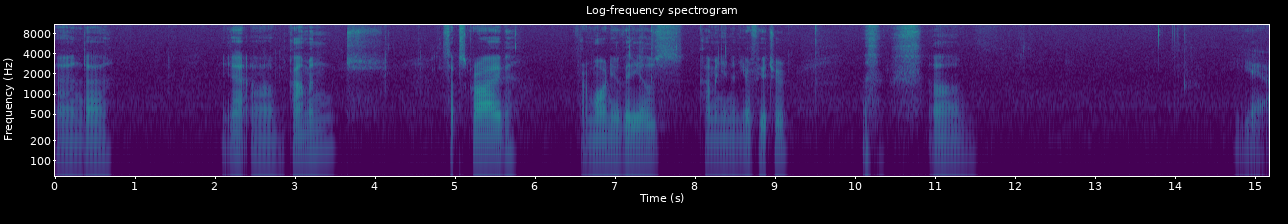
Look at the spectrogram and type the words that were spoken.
and uh, yeah, um, comment, subscribe for more new videos coming in the near future. um, yeah.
